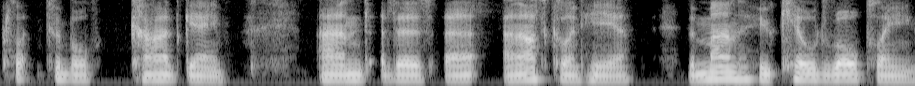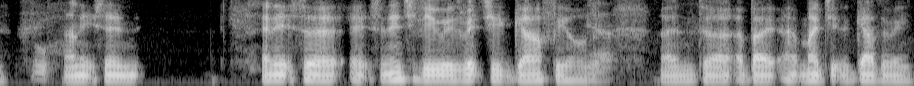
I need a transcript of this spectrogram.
collectible card game, and there's an article in here, "The Man Who Killed Role Playing," and it's in, and it's a it's an interview with Richard Garfield. Yeah and uh, about uh, Magic the Gathering,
